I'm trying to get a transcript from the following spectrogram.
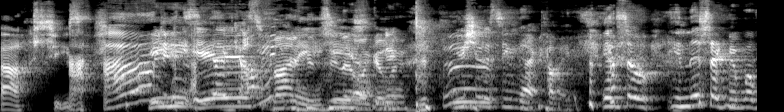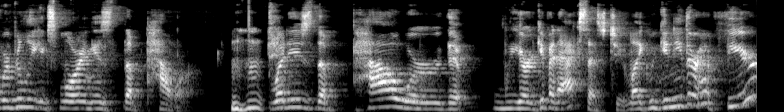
Oh, jeez. You he didn't see that is coming? funny. Didn't see that He is- You should have seen that coming. And so, in this segment, what we're really exploring is the power. Mhm. What is the power that we are given access to? Like, we can either have fear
